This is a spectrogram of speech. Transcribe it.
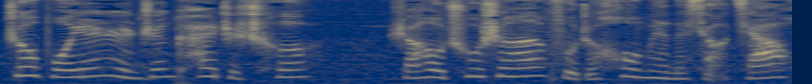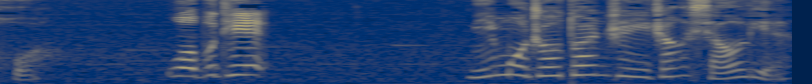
周伯言认真开着车，然后出声安抚着后面的小家伙。我不听。倪木舟端着一张小脸，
